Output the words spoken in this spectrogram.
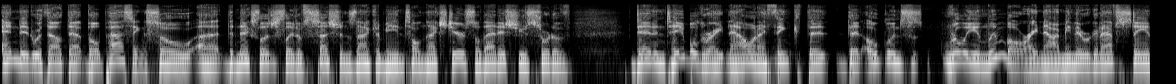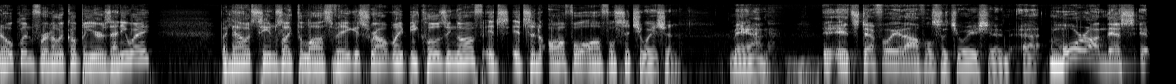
ended without that bill passing. So uh, the next legislative session is not going to be until next year. So that issue is sort of dead and tabled right now. And I think that that Oakland's really in limbo right now. I mean, they were going to have to stay in Oakland for another couple of years anyway. But now it seems like the Las Vegas route might be closing off. It's it's an awful, awful situation. Man, it's definitely an awful situation. Uh, more on this, it-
